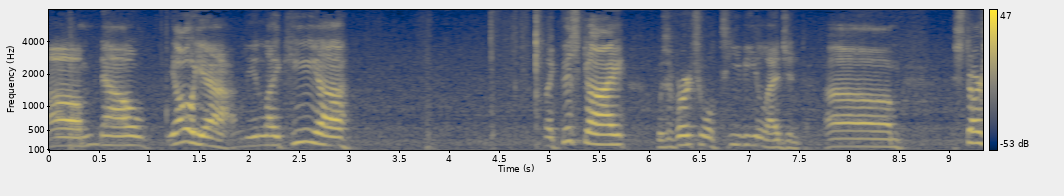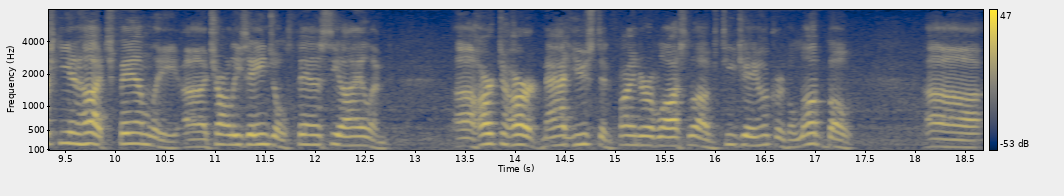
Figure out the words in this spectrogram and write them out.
um, now, oh yeah, like he, uh, like this guy was a virtual TV legend. Um, Starsky and Hutch, Family, uh, Charlie's Angels, Fantasy Island, uh, Heart to Heart, Matt Houston, Finder of Lost Loves, T.J. Hooker, The Love Boat, uh,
